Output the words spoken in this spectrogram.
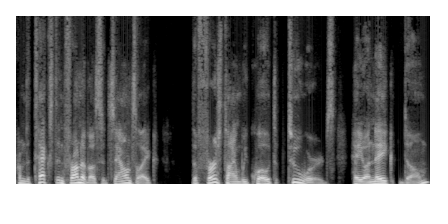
From the text in front of us, it sounds like the first time we quote two words, Heyonek Dom,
